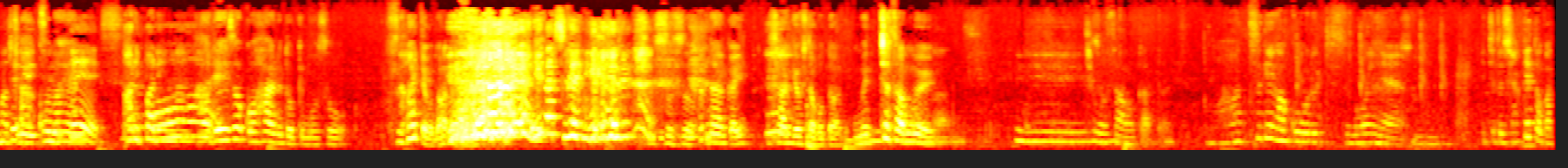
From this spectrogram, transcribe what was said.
まつげにつであこの辺。いてパリパリになはいあ冷蔵庫入る時もそう入ったことある？確かに。そうそうそう。なんか作業したことある。めっちゃ寒い。へー超寒かったです。まつげが凍るってすごいね。ちょっと鮭とか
